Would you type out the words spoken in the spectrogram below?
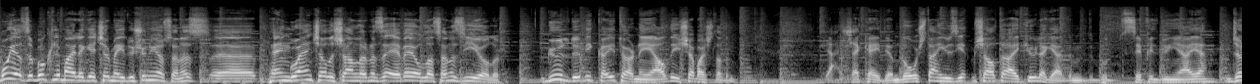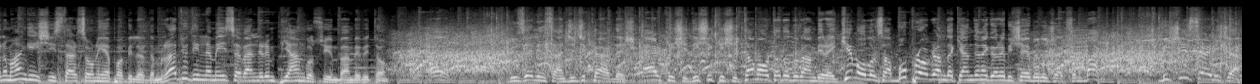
bu yazı bu klimayla geçirmeyi düşünüyorsanız e, penguen çalışanlarınızı eve yollasanız iyi olur. Güldü bir kayıt örneği aldı işe başladım. Ya şaka ediyorum. Doğuştan 176 IQ ile geldim bu sefil dünyaya. Canım hangi işi isterse onu yapabilirdim. Radyo dinlemeyi sevenlerin piyangosuyum ben Bebitom. Evet. Güzel insan, cici kardeş, er kişi, dişi kişi, tam ortada duran birey. Kim olursa bu programda kendine göre bir şey bulacaksın. Bak, bir şey söyleyeceğim.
